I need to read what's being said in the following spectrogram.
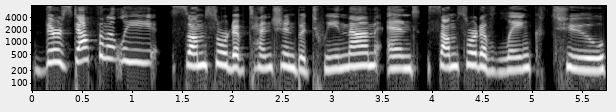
There's definitely some sort of tension between them and some sort of link to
